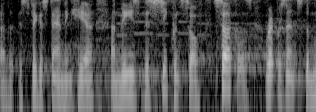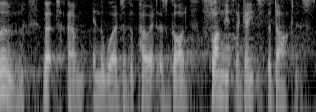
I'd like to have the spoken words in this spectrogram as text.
and the, this figure standing here. And these, this sequence of circles represents the moon that, um, in the words of the poet, as God flung it against the darkness.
